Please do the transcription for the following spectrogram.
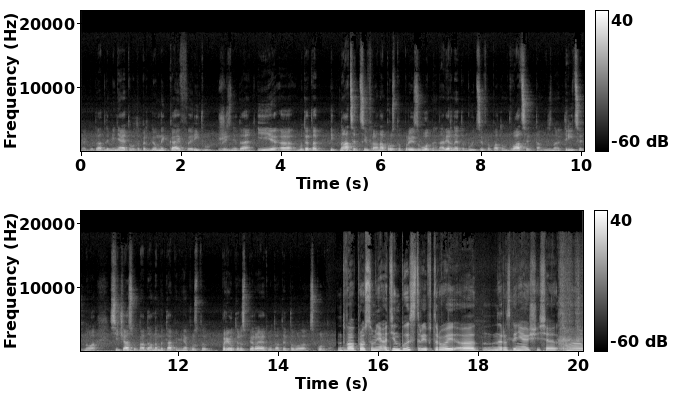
как бы, да, для меня это вот определенный кайф, ритм жизни, да, и э, вот эта 15 цифра, она просто производная, наверное, это будет цифра потом 20, там, не знаю, 30, но сейчас вот на данном этапе меня просто прет и распирает вот от этого спорта. Два вопроса у меня, один быстрый, второй э, разгоняющийся. Э,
